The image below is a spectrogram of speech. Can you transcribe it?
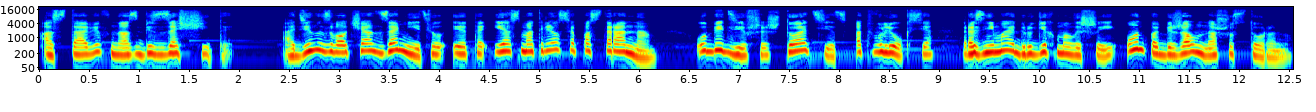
оставив нас без защиты. Один из волчат заметил это и осмотрелся по сторонам. Убедившись, что отец отвлекся, разнимая других малышей, он побежал в нашу сторону.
